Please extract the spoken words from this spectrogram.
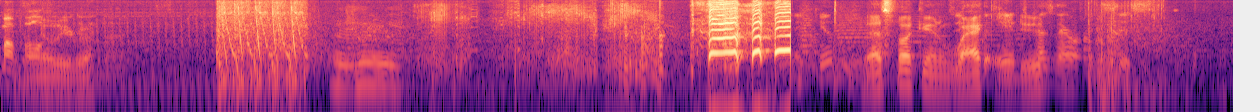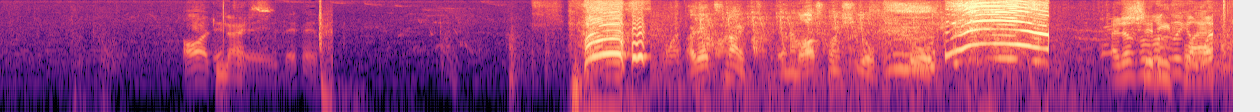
bro. Look my ball. No, we bro. That's fucking wacky, dude. Oh, nice. I got sniped and lost my shield. Cool. I doesn't look like a weapon.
